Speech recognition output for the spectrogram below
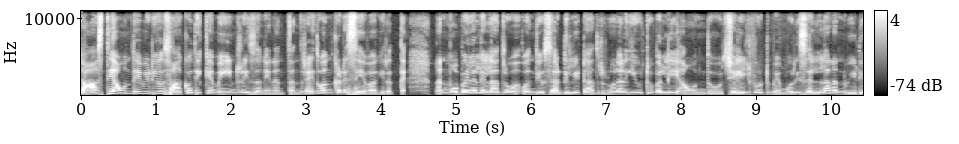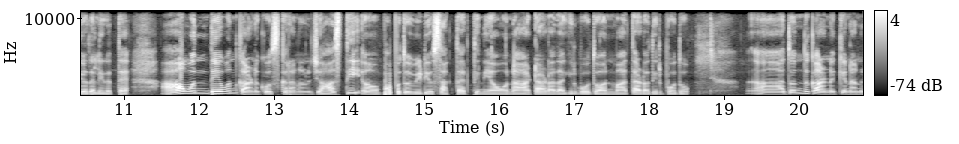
ಜಾಸ್ತಿ ಅವನದೇ ವೀಡಿಯೋಸ್ ಹಾಕೋದಕ್ಕೆ ಮೇಯ್ನ್ ರೀಸನ್ ಏನಂತಂದರೆ ಇದು ಒಂದು ಕಡೆ ಸೇವ್ ಆಗಿರುತ್ತೆ. ನನ್ನ ಮೊಬೈಲಲ್ಲಿ ಎಲ್ಲಾದರೂ ಒಂದು ದಿವಸ ಡಿಲೀಟ್ ಆದ್ರೂ ನನಗೆ ಯೂಟ್ಯೂಬಲ್ಲಿ ಅವನದು ಚೈಲ್ಡ್ಹುಡ್ ಮೆಮೊರೀಸ್ ಎಲ್ಲ ನನ್ನ ವೀಡಿಯೋದಲ್ಲಿರುತ್ತೆ ಆ ಒಂದೇ ಒಂದು ಕಾರಣಕ್ಕೋಸ್ಕರ ನಾನು ಜಾಸ್ತಿ ಪಾಪದು ವೀಡಿಯೋಸ್ ಹಾಕ್ತಾ ಇರ್ತೀನಿ. ಅವನ ಆಟ ಆಡೋದಾಗಿರ್ಬೋದು, ಅವ್ನು ಮಾತಾಡೋದಿರ್ಬೋದು. ಅದೊಂದು ಕಾರಣಕ್ಕೆ ನಾನು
